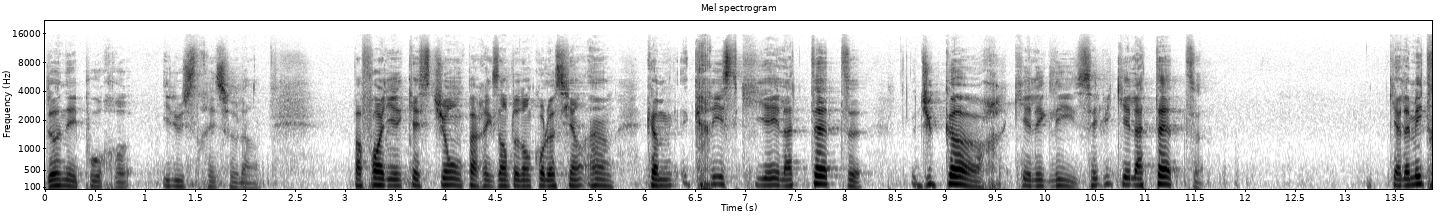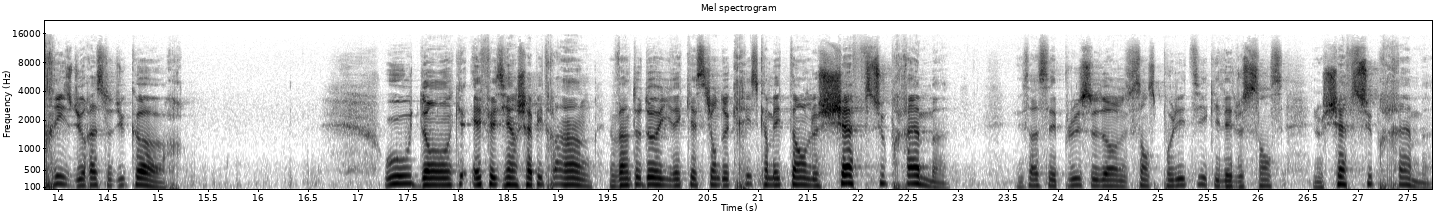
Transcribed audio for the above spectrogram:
données pour euh, illustrer cela. Parfois, il y a question, par exemple, dans Colossiens 1, comme Christ qui est la tête du corps, qui est l'Église. C'est lui qui est la tête, qui a la maîtrise du reste du corps. Ou dans Éphésiens chapitre 1, 22, il est question de Christ comme étant le chef suprême. Et ça, c'est plus dans le sens politique. Il est le, le chef suprême.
